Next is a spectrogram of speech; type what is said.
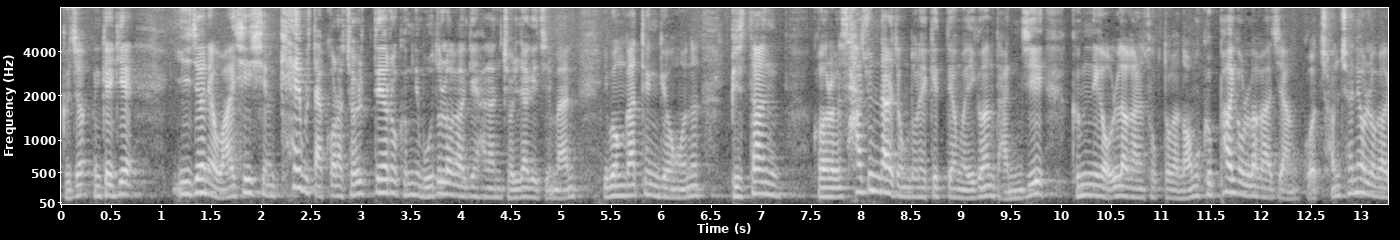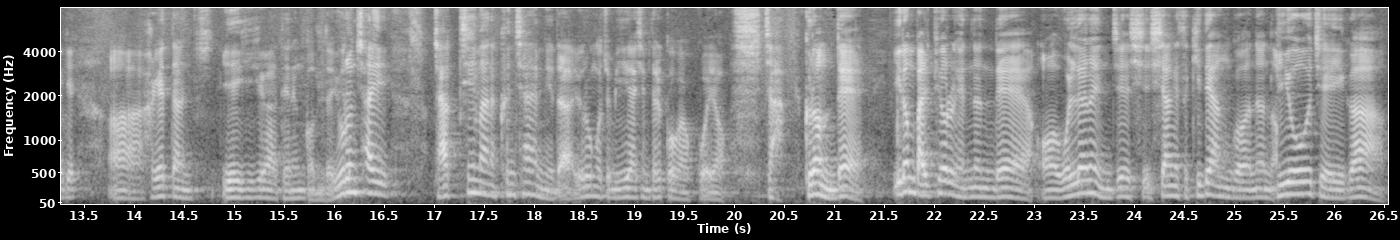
그죠? 그러니까 이게 이전에 YCC는 캡을 딱 걸어 절대로 금리 못 올라가게 하는 전략이지만 이번 같은 경우는 비슷한 거를 사준다 정도로 했기 때문에 이건 단지 금리가 올라가는 속도가 너무 급하게 올라가지 않고 천천히 올라가게 아, 하겠다는 얘기가 되는 겁니다. 이런 차이 작지만 큰 차이입니다. 이런 거 좀 이해하시면 될 것 같고요. 자, 그런데 이런 발표를 했는데 어, 원래는 이제 시, 시장에서 기대한 거는 BOJ가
